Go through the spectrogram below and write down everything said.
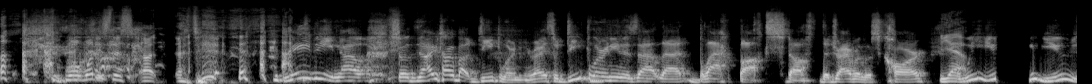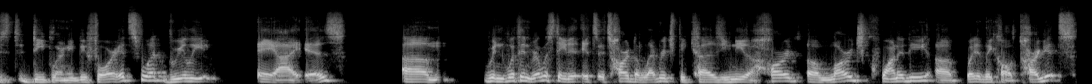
well, what is this? Uh, Maybe now. So now you're talking about deep learning, right? So deep learning is that that black box stuff, the driverless car. yeah. And we we used deep learning before. It's what really AI is. Um, when within real estate, it's it's hard to leverage because you need a hard a large quantity of what they call targets.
